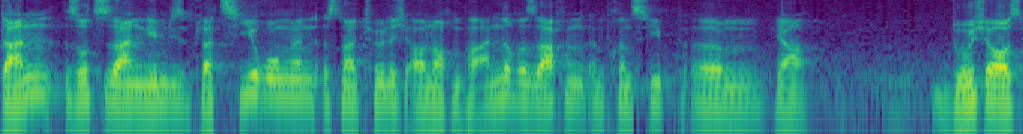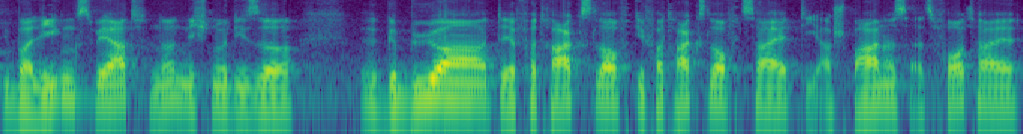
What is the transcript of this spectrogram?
dann sozusagen neben diesen Platzierungen ist natürlich auch noch ein paar andere Sachen im Prinzip ähm, ja, durchaus überlegenswert. Ne? Nicht nur diese äh, Gebühr, der Vertragslauf, die Vertragslaufzeit, die Ersparnis als Vorteil,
